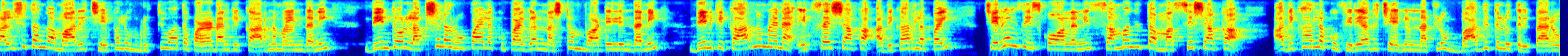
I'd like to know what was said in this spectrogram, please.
కలుషితంగా మారి చేపలు మృత్యువాత పడడానికి కారణమైందని దీంతో లక్షల రూపాయలకు పైగా నష్టం వాటిల్లిందని దీనికి కారణమైన ఎక్సైజ్ శాఖ అధికారులపై చర్యలు తీసుకోవాలని సంబంధిత మత్స్య శాఖ అధికారులకు ఫిర్యాదు చేయనున్నట్లు బాధితులు తెలిపారు.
